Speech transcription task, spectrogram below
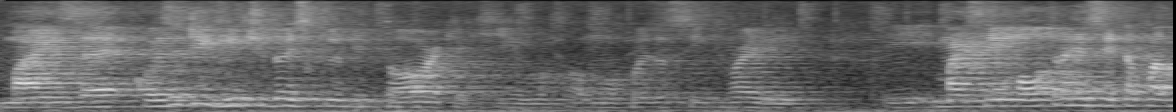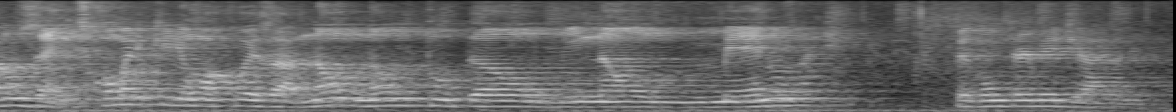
Mas é coisa de 22 kg de torque aqui, uma, uma coisa assim que vai vir. E- mas tem uma outra receita para 200. Como ele queria uma coisa não, não tudão e não menos, gente pegou um intermediário ali.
